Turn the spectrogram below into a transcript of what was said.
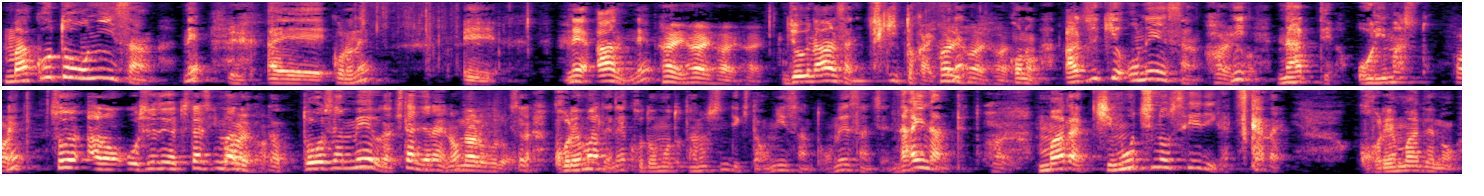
誠お兄さん、ね、えー、このね、えー、ね、アンね、あはいはいはいはい。女優のアンさんに月と書いてね、はいはいはい。この、あずきお姉さんになっておりますと。はいね。そういう、あの、お知らせが来たし、今、はいはい当選メールが来たんじゃないの？なるほどそしたら、これまでね、子供と楽しんできたお兄さんとお姉さんじゃないなんてと。はい。まだ気持ちの整理がつかない。これまでの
